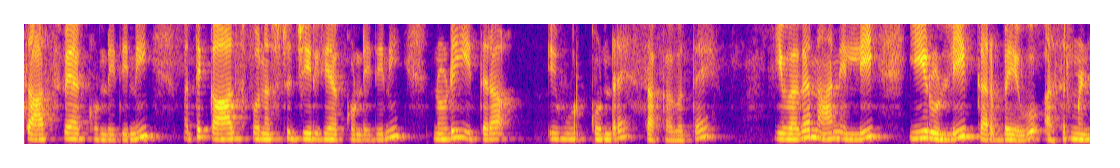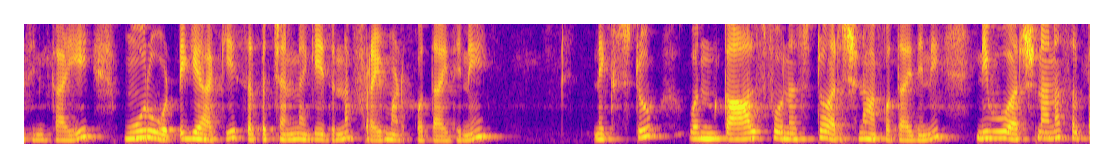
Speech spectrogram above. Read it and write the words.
ಸಾಸಿವೆ ಹಾಕ್ಕೊಂಡಿದ್ದೀನಿ ಮತ್ತು ಕಾಲು ಸ್ಪೂನಷ್ಟು ಜೀರಿಗೆ ಹಾಕ್ಕೊಂಡಿದ್ದೀನಿ ನೋಡಿ ಈ ಥರ ಹುರ್ಕೊಂಡ್ರೆ ಸಾಕಾಗುತ್ತೆ. ಇವಾಗ ನಾನಿಲ್ಲಿ ಈರುಳ್ಳಿ, ಕರಿಬೇವು, ಹಸಿರು ಮೆಣಸಿನ್ಕಾಯಿ ಮೂರು ಒಟ್ಟಿಗೆ ಹಾಕಿ ಸ್ವಲ್ಪ ಚೆನ್ನಾಗಿ ಇದನ್ನು ಫ್ರೈ ಮಾಡ್ಕೋತಾ ಇದ್ದೀನಿ. ನೆಕ್ಸ್ಟು ಒಂದು ಕಾಲು ಸ್ಪೂನಷ್ಟು ಅರಿಶಿಣ ಹಾಕೋತಾ ಇದ್ದೀನಿ. ನೀವು ಅರಿಶಿಣನ ಸ್ವಲ್ಪ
